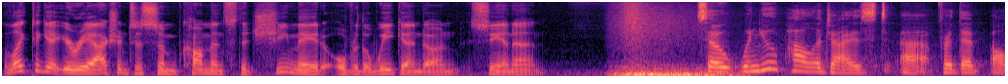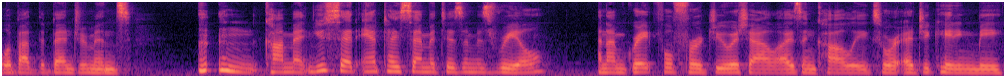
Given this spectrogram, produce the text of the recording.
like to get your reaction to some comments that she made over the weekend on CNN. So when you apologized uh, for the all about the Benjamins comment, you said anti-Semitism is real, and I'm grateful for Jewish allies and colleagues who are educating me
